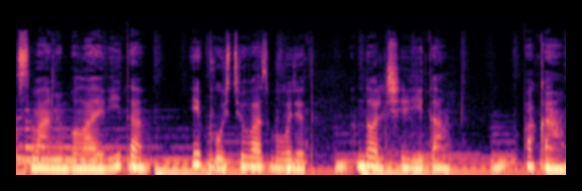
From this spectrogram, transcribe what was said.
С вами была Эвита, и пусть у вас будет Дольче Вита. Пока.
